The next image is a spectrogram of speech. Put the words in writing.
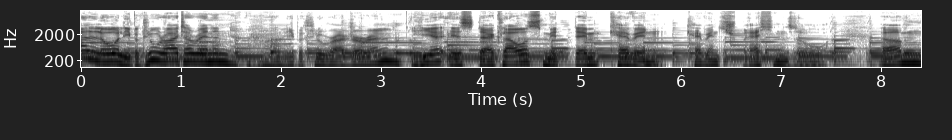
Hallo, liebe Cluewriterinnen, liebe Cluewriterin, hier ist der Klaus mit dem Kevin. Kevins sprechen so. Ähm,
